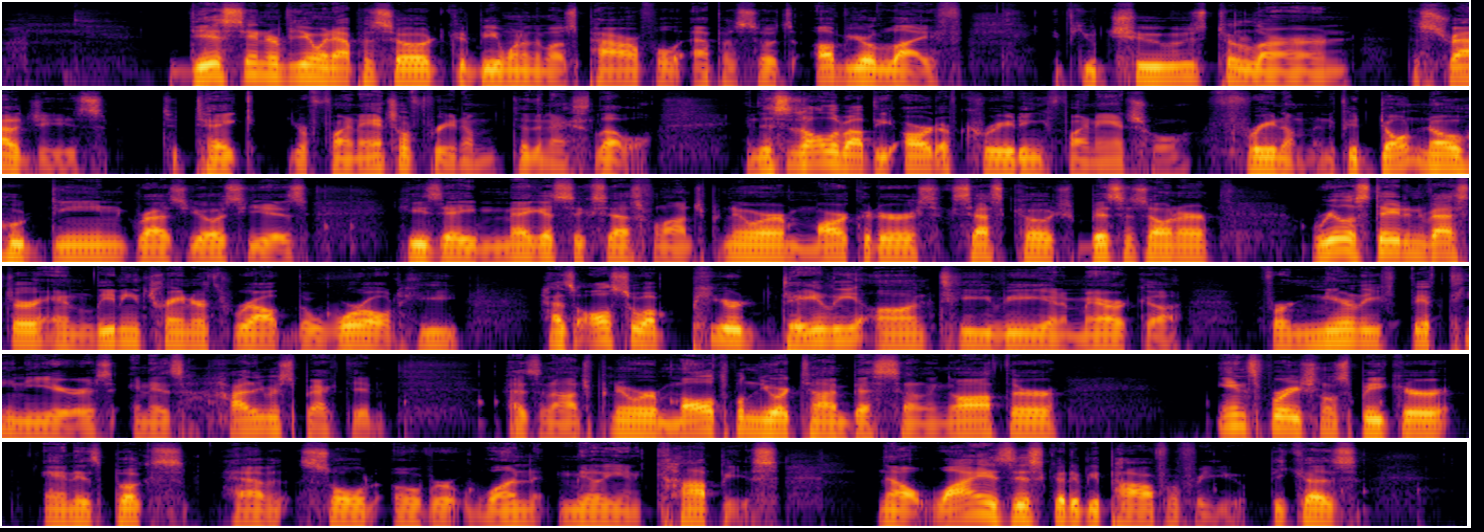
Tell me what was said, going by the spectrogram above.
This interview and episode could be one of the most powerful episodes of your life if you choose to learn the strategies to take your financial freedom to the next level. And this is all about the art of creating financial freedom. And if you don't know who Dean Graziosi is, he's a mega successful entrepreneur, marketer, success coach, business owner, real estate investor, and leading trainer throughout the world. He has also appeared daily on TV in America for nearly 15 years and is highly respected as an entrepreneur, multiple New York Times bestselling author, inspirational speaker, and his books have sold over 1 million copies. Now, why is this going to be powerful for you? Because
